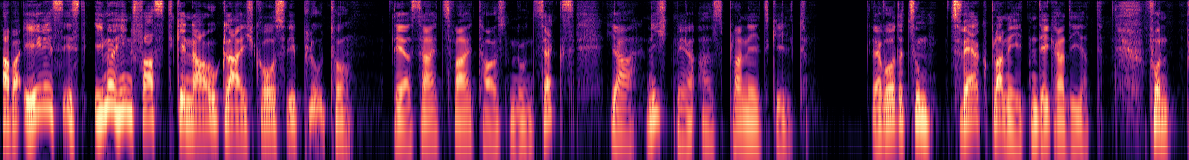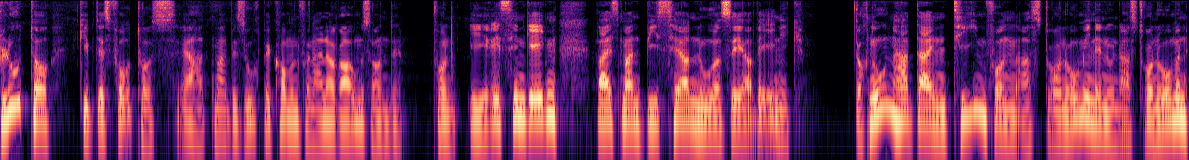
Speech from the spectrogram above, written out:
Aber Eris ist immerhin fast genau gleich groß wie Pluto, der seit 2006 ja nicht mehr als Planet gilt. Er wurde zum Zwergplaneten degradiert. Von Pluto gibt es Fotos. Er hat mal Besuch bekommen von einer Raumsonde. Von Eris hingegen weiß man bisher nur sehr wenig. Doch nun hat ein Team von Astronominnen und Astronomen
